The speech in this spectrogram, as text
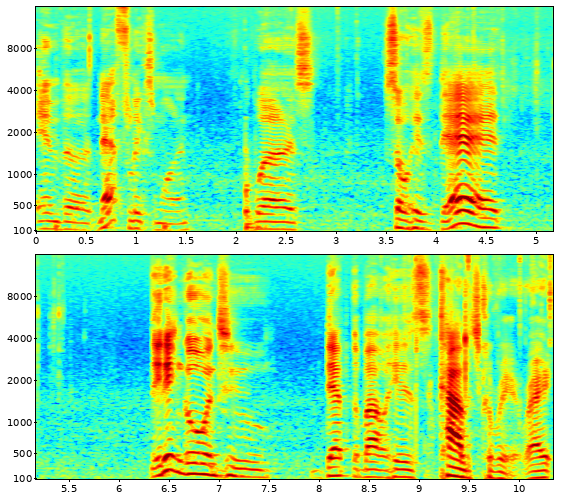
in the Netflix one was so his dad. They didn't go into depth about his college career, right?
